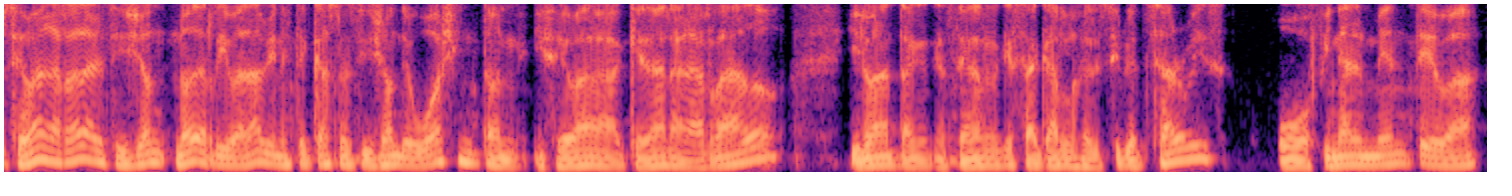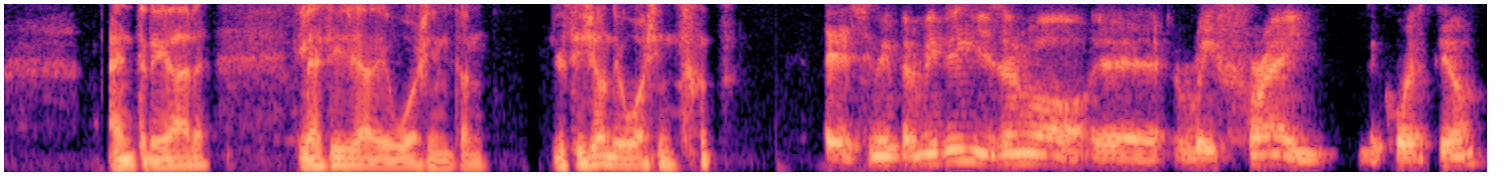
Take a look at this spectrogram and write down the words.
¿Se va a agarrar al sillón, no de Rivadavia, en este caso el sillón de Washington, y se va a quedar agarrado y lo van a tener que sacarlos del Secret Service? ¿O finalmente va a entregar la silla de Washington? El sillón de Washington. Eh, si me permite, Guillermo, eh, reframe the question.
